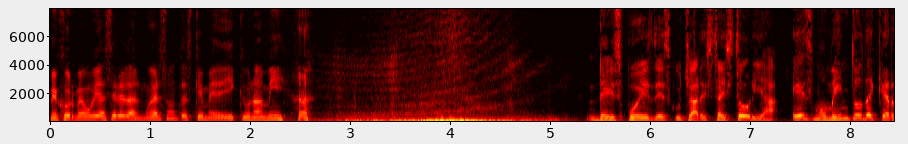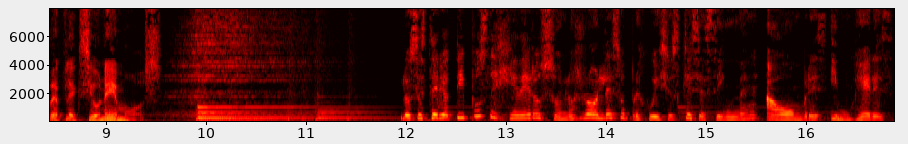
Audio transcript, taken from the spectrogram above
Mejor me voy a hacer el almuerzo antes que me dedique una a mí. Después de escuchar esta historia, es momento de que reflexionemos. Los estereotipos de género son los roles o prejuicios que se asignan a hombres y mujeres,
